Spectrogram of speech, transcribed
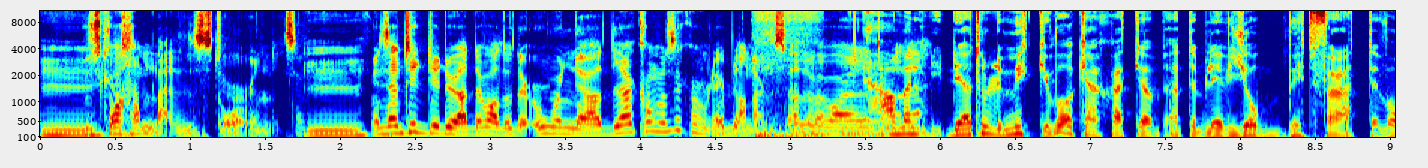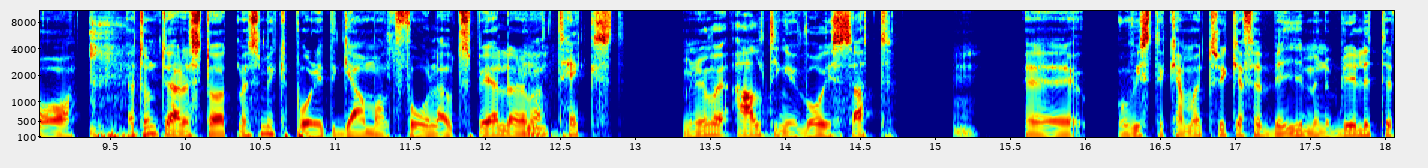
Mm. Du ska hamna i storyn. Liksom. Mm. Men sen tyckte du att det var lite onödiga konversationer ibland också? Eller var det? Ja, men det, jag trodde mycket var kanske att, jag, att det blev jobbigt för att det var, jag tror inte jag hade stört mig så mycket på det i ett gammalt Fallout-spel där det Mm. var text. Men nu var ju allting voiceat. Mm. Eh, och visst, det kan man ju trycka förbi, men det blir lite,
